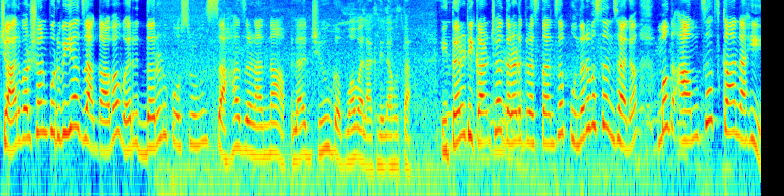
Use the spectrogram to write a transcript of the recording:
चार वर्षांपूर्वी या जा- गावावर दरड कोसळून सहा जणांना आपला जीव गमवावा लागलेला होता. इतर ठिकाणच्या दरडग्रस्तांचं पुनर्वसन झालं. मग आमचंच का नाही?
